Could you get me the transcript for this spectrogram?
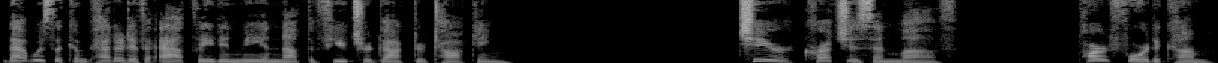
That was the competitive athlete in me and not the future doctor talking. Cheer, crutches, and love. Part 4 to come.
